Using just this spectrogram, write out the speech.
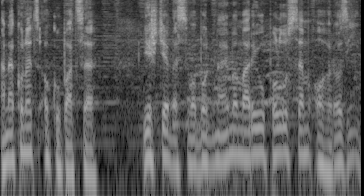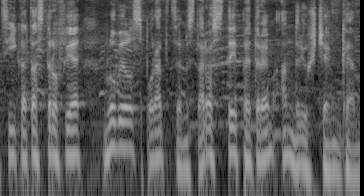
A nakonec okupace. Ještě ve svobodném Mariupolu jsem o hrozící katastrofě mluvil s poradcem starosty Petrem Andriuščenkem.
